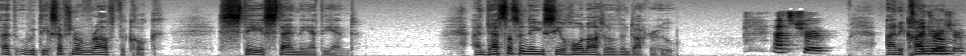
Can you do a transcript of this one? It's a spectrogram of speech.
at, with the exception of Ralph the cook, stays standing at the end, and that's not something that you see a whole lot of in Doctor Who. That's true. And it kind of true.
